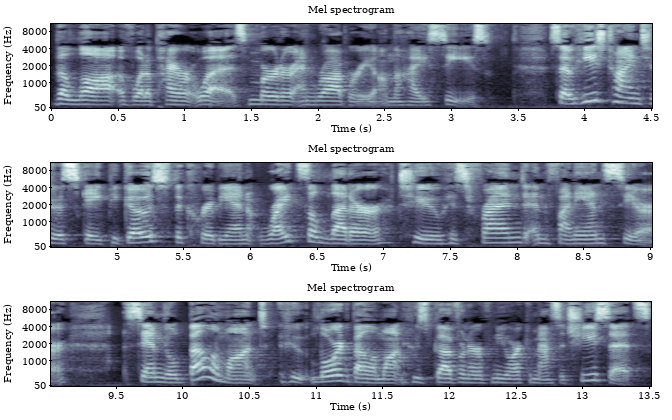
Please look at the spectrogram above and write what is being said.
the law of what a pirate was, murder and robbery on the high seas. So he's trying to escape. He goes to the Caribbean, writes a letter to his friend and financier, Samuel Bellomont, who Lord Bellomont, who's governor of New York and Massachusetts.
